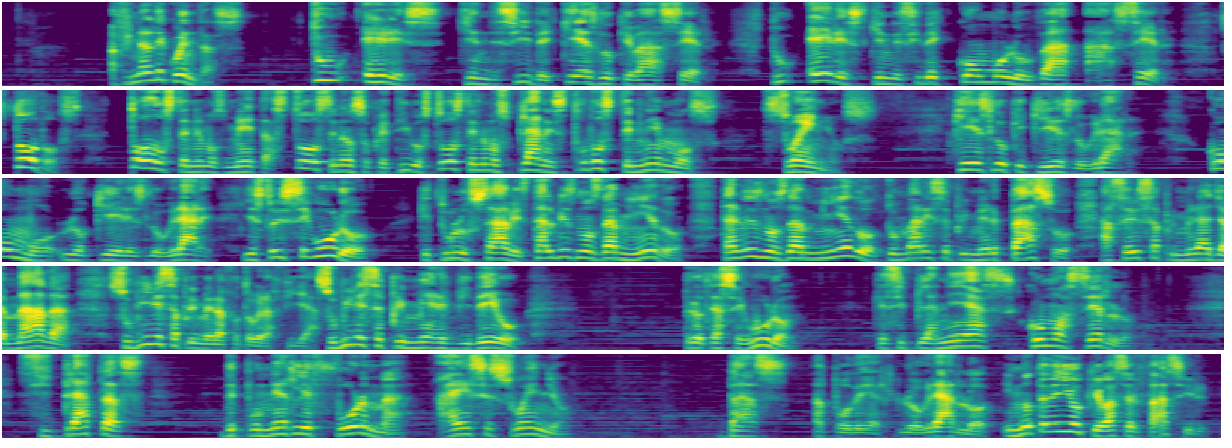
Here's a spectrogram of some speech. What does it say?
A final de cuentas, Tú eres quien decide qué es lo que va a hacer. Tú eres quien decide cómo lo va a hacer. Todos, todos tenemos metas, todos tenemos objetivos, todos tenemos planes, todos tenemos sueños. ¿Qué es lo que quieres lograr? ¿Cómo lo quieres lograr? Y estoy seguro que tú lo sabes. Tal vez nos da miedo. Tal vez nos da miedo tomar ese primer paso, hacer esa primera llamada, subir esa primera fotografía, subir ese primer video. Pero te aseguro que si planeas cómo hacerlo, si tratas de ponerle forma a ese sueño, vas a poder lograrlo. Y no te digo que va a ser fácil,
